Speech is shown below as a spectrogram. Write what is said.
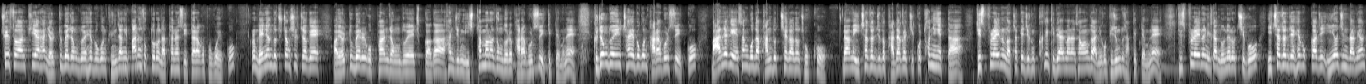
최소한 PER 한 12배 정도의 회복은 굉장히 빠른 속도로 나타날 수 있다라고 보고 있고 그럼 내년도 추정 실적에 12배를 곱한 정도의 주가가 한 지금 23만 원 정도를 바라볼 수 있기 때문에 그 정도의 1차 회복은 바라볼 수 있고 만약에 예상보다 반도체가 더 좋고 그다음에 2차 전지도 바닥을 찍고 turning했다. 디스플레이는 어차피 지금 크게 기대할 만한 상황도 아니고 비중도 작기 때문에 디스플레이는 일단 논외로 치고 2차 전지 회복까지 이어진다면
